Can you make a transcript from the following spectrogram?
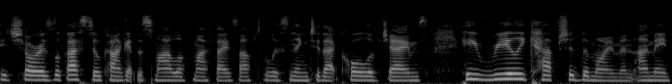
It sure is. Look, I still can't get the smile off my face after listening to that call of James. He really captured the moment. I mean,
